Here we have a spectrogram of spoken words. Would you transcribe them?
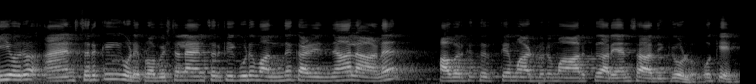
ഈ ഒരു ആൻസർക്ക് കൂടി പ്രൊഫഷണൽ ആൻസർക്ക് കൂടി വന്നു കഴിഞ്ഞാലാണ് അവർക്ക് കൃത്യമായിട്ടുള്ളൊരു മാർക്ക് അറിയാൻ സാധിക്കുകയുള്ളൂ. ഓക്കെ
